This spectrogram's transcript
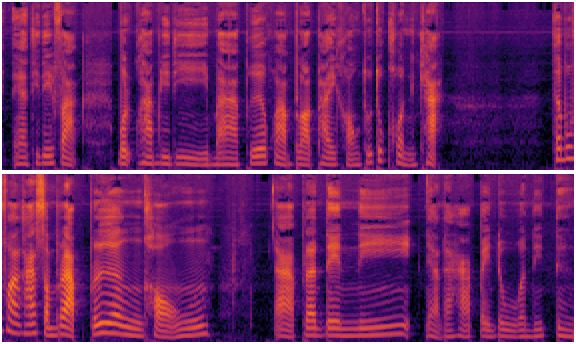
ตุนะคะที่ได้ฝากบทความดีๆ มาเพื่อความปลอดภัยของทุกๆ คนค่ะ ท่านผู้ฟังคะสำหรับเรื่องของอประเด็นนี้เนี่ยนะคะไปดูกันนิดนึง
